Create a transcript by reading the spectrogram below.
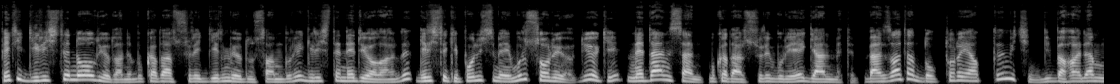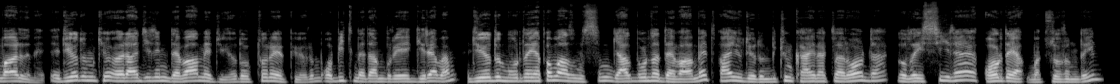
Peki girişte ne oluyordu? Hani bu kadar süre girmiyordun sen buraya. Girişte ne diyorlardı? Girişteki polis memuru soruyor. Diyor ki neden sen bu kadar süre buraya gelmedin? Ben zaten doktora yaptığım için bir bahanem vardı. benim. E diyordum ki öğrenciliğim devam ediyor. Doktora yapıyorum. O bitmeden buraya giremem. Diyordu burada yapamaz mısın? Gel burada devam et. Hayır diyordum. Bütün kaynaklar orada. Dolayısıyla orada yapmak zorundayım.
